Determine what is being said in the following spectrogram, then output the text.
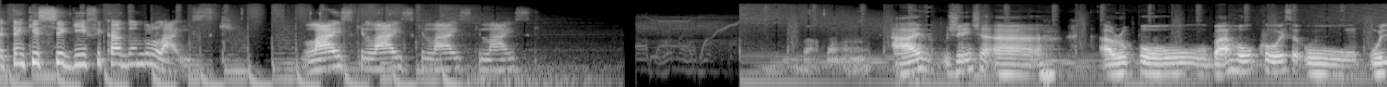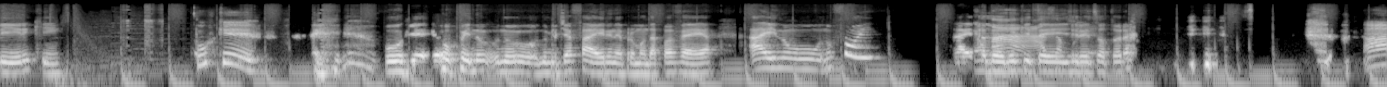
Você tem que seguir e ficar dando like. Like, like, like, like. Ai, gente, a, a RuPaul barrou coisa, o, o Lyric. Por quê? Porque eu fui no, no, no Mediafire, né, pra mandar pra véia. Aí não, não foi. Aí É tá dando que tem direitos autorais. A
